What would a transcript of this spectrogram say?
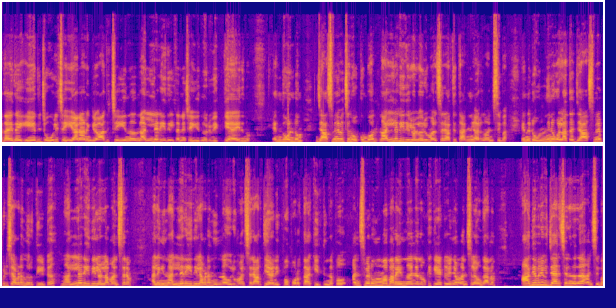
അതായത് ഏത് ജോലി ചെയ്യാനാണെങ്കിലും അത് ചെയ്യുന്നത് നല്ല രീതിയിൽ തന്നെ ചെയ്യുന്ന ഒരു വ്യക്തിയായിരുന്നു. എന്തുകൊണ്ടും ജാസ്മിനെ വെച്ച് നോക്കുമ്പോൾ നല്ല രീതിയിലുള്ള ഒരു മത്സരാർത്ഥി തന്നെയായിരുന്നു അൻസിബ. എന്നിട്ട് ഒന്നിനും കൊള്ളാത്ത ജാസ്മിനെ പിടിച്ച് അവിടെ നിർത്തിയിട്ട് നല്ല രീതിയിലുള്ള മത്സരം അല്ലെങ്കിൽ നല്ല രീതിയിൽ അവിടെ നിന്ന ഒരു മത്സരാർത്ഥിയാണ് ഇപ്പോൾ പുറത്താക്കിയിരിക്കുന്നത്. അപ്പോൾ അൻസിബയുടെ ഉമ്മ പറയുന്നത് തന്നെ നമുക്ക് കേട്ട് കഴിഞ്ഞാൽ മനസ്സിലാവും. കാരണം ആദ്യം അവർ വിചാരിച്ചിരുന്നത് അൻസിബ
